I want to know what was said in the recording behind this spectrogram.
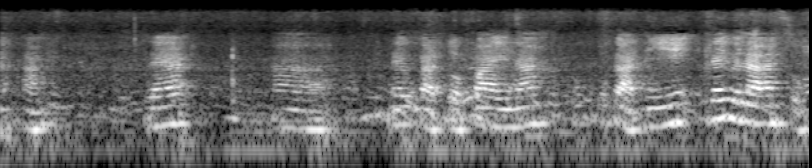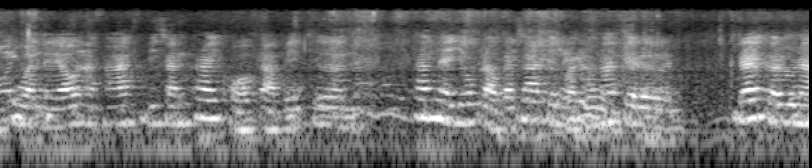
นะคะ และในโอกาสต่อไปนะ โอกาสนี้ได้เวลาอันสมควรแล้วนะคะ ดิฉันใคร่ขอกราบเรียนเชิญ ท่านนายกเหล่ากาชาติจังหวัดอำนาจเจริญ ได้กรุณา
